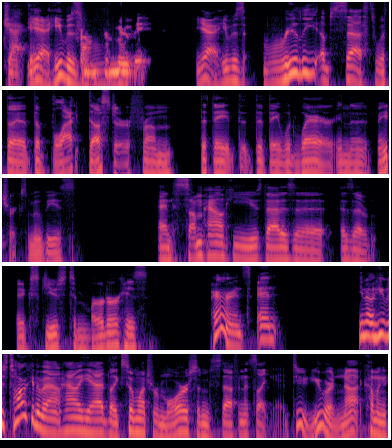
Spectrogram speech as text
jacket yeah, he was from the movie. Yeah, he was really obsessed with the the black duster from that they that they would wear in the Matrix movies, and somehow he used that as a as a an excuse to murder his parents. And you know, he was talking about how he had like so much remorse and stuff, and it's like, dude, you are not coming.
